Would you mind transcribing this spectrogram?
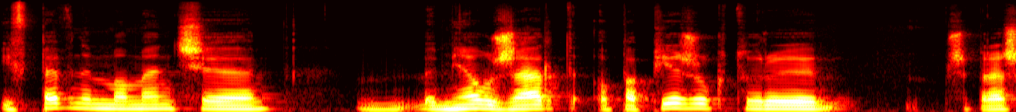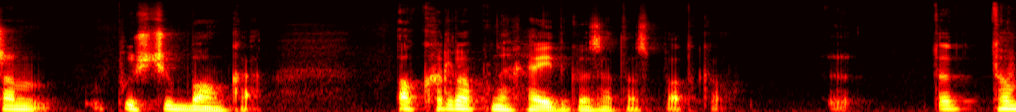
i w pewnym momencie miał żart o papieżu, który, przepraszam, puścił bąka. Okropny hejt go za to spotkał. To, to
